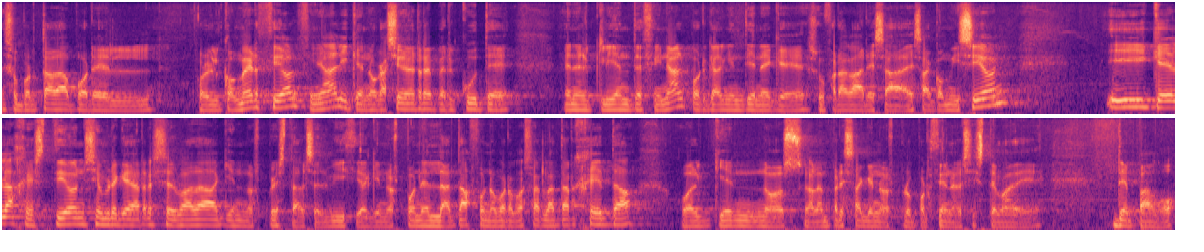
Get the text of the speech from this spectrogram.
soportada por el, por el comercio al final y que en ocasiones repercute en el cliente final porque alguien tiene que sufragar esa, esa comisión y que la gestión siempre queda reservada a quien nos presta el servicio, a quien nos pone el datáfono para pasar la tarjeta o a, quien a la empresa que nos proporciona el sistema de, de, pago.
